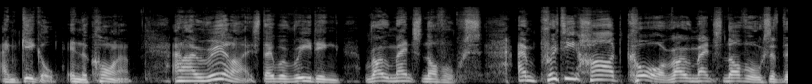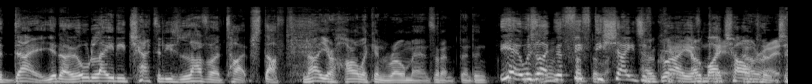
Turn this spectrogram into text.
and giggle in the corner. And I realized they were reading romance novels and pretty hardcore romance novels of the day, you know, old Lady Chatterley's lover type stuff. Not your Harlequin romance that I'm thinking. Yeah, it was like the Fifty Shades of Okay, Grey of my okay, all childhood. right.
